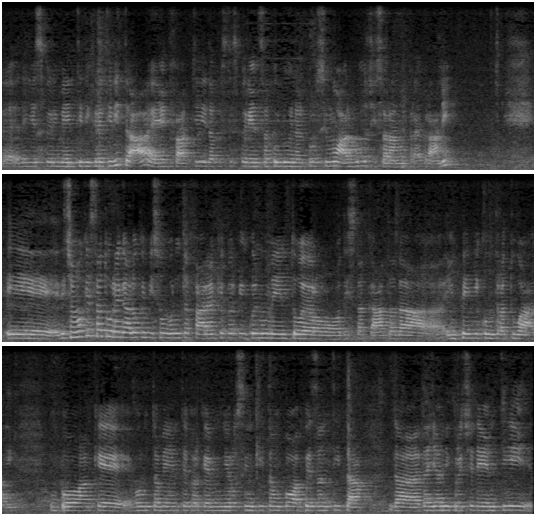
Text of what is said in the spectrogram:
eh, degli esperimenti di creatività e infatti da questa esperienza con lui nel prossimo album ci saranno tre brani e diciamo che è stato un regalo che mi sono voluta fare anche perché in quel momento ero distaccata da impegni contrattuali un po' anche volutamente perché mi ero sentita un po' appesantita da, dagli anni precedenti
